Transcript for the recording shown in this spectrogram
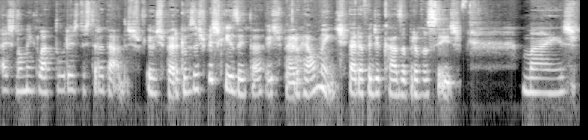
as nomenclaturas dos tratados. Eu espero que vocês pesquisem, tá? Eu espero realmente. Tarefa de casa para vocês. Mas,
